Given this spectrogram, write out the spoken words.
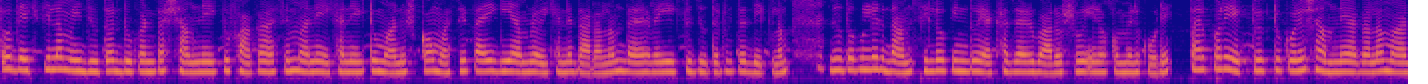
তো দেখছিলাম এই জুতার দোকানটার সামনে একটু ফাঁকা আছে মানে এখানে একটু মানুষ কম আছে। তাই গিয়ে আমরা ওইখানে দাঁড়ালাম দাঁড়াই একটু জুতা টুতা দেখলাম। জুতোগুলোর দাম ছিল কিন্তু এক হাজার বারোশো এরকমের করে। তারপরে একটু একটু করে সামনে আগালাম আর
